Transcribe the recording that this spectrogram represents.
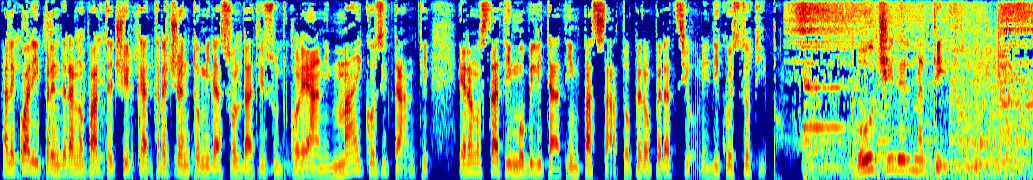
alle quali prenderanno parte circa 300.000 soldati sudcoreani, mai così tanti, erano stati mobilitati in passato per operazioni di questo tipo. Voci del mattino.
